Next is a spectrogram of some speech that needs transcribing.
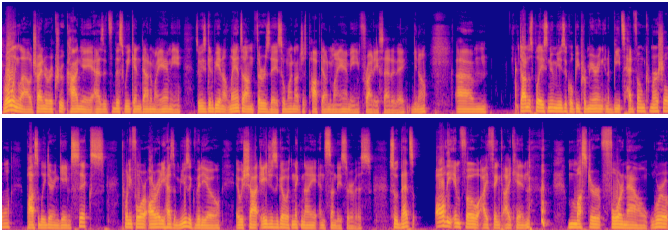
Rolling Loud trying to recruit Kanye as it's this weekend down in Miami. So, he's going to be in Atlanta on Thursday. So, why not just pop down to Miami Friday, Saturday, you know? Um, Donda's Place new music will be premiering in a Beats headphone commercial, possibly during Game 6. 24 already has a music video. It was shot ages ago with Nick Knight and Sunday Service. So that's all the info I think I can muster for now. We're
